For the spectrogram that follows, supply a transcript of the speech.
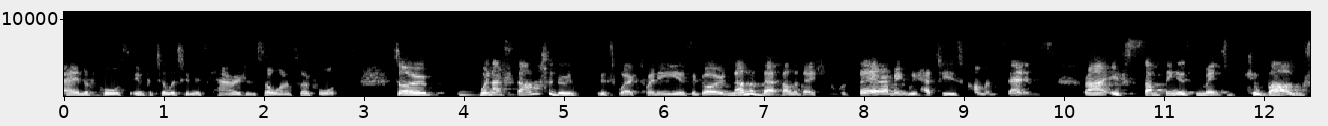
and, of course, infertility, miscarriage, and so on and so forth. So when I started doing this work 20 years ago, none of that validation was there. I mean, we had to use common sense, right? If something is meant to kill bugs,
